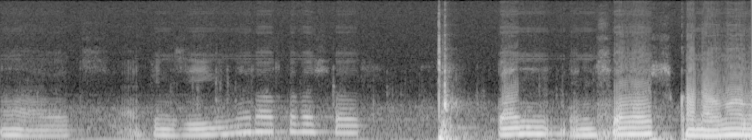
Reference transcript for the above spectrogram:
Evet. Hepinize iyi günler arkadaşlar. Ben beni sever kanalıma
